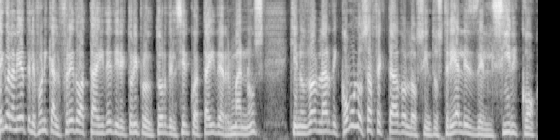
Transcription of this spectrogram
Tengo en la línea telefónica Alfredo Ataide, director y productor del Circo Ataide Hermanos, quien nos va a hablar de cómo los ha afectado los industriales del circo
